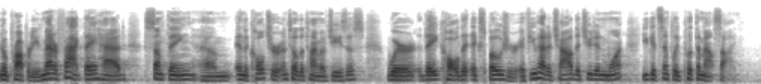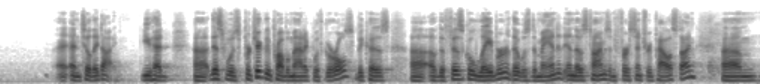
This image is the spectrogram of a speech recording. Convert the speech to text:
no property. As a matter of fact, they had something um, in the culture until the time of Jesus where they called it exposure. If you had a child that you didn't want, you could simply put them outside until they died. You had uh, this was particularly problematic with girls because uh, of the physical labor that was demanded in those times in first century Palestine. Um,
